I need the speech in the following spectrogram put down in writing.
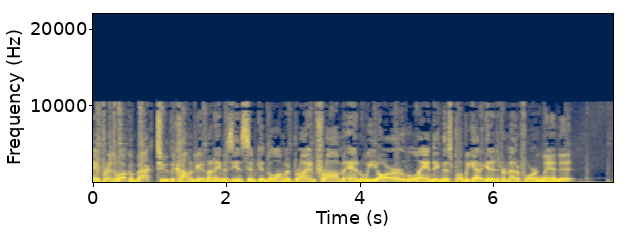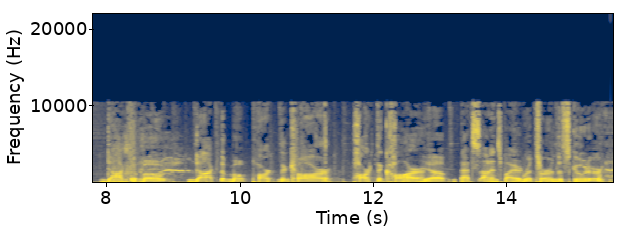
Hey, friends, welcome back to The Common Good. My name is Ian Simpkins along with Brian Fromm, and we are landing this. We got to get a different metaphor. Land it, dock the boat, dock the boat, park the car, Park the car. Yep. That's uninspired. return the scooter.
